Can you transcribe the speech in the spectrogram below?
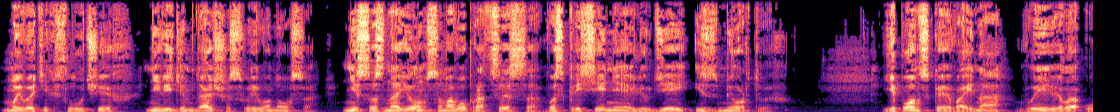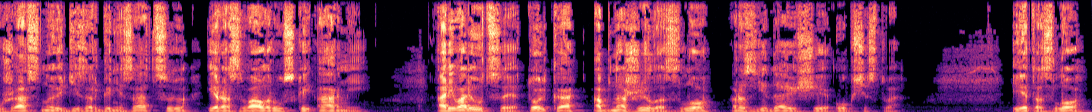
Мы в этих случаях не видим дальше своего носа, не сознаем самого процесса воскресения людей из мертвых. Японская война выявила ужасную дезорганизацию и развал русской армии, а революция только обнажила зло, разъедающее общество. И это зло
